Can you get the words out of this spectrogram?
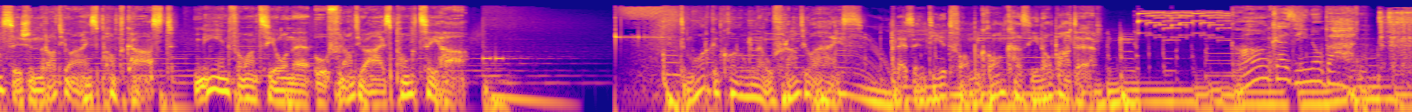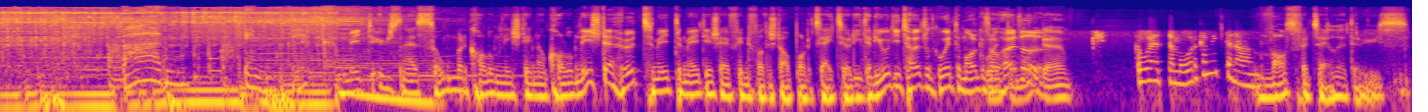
Das ist ein Radio 1 Podcast. Mehr Informationen auf radio1.ch. Die Morgenkolumne auf Radio 1 präsentiert vom Grand Casino Baden. Grand Casino Baden. Baden im Glück. Mit unseren Sommerkolumnistinnen und Kolumnisten. Heute mit der Medienchefin von der Stadtpolizei Zürich, der Judith Hödel. Guten Morgen, Frau Guten Hödel. Morgen. Guten Morgen miteinander. Was erzählt ihr uns?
